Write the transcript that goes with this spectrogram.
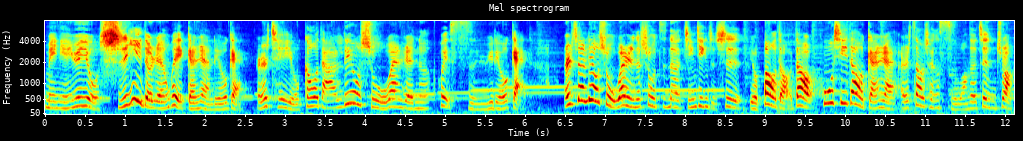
每年约有十亿的人会感染流感，而且有高达六十五万人呢会死于流感。而这六十五万人的数字呢，仅仅只是有报道到呼吸道感染而造成死亡的症状，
